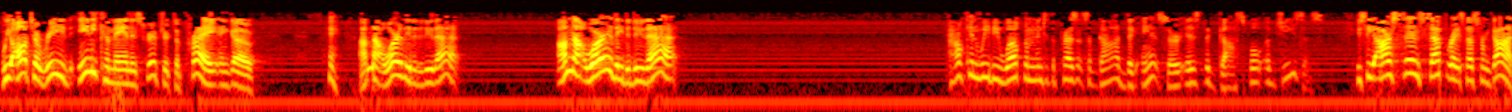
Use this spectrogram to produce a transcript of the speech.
We ought to read any command in Scripture to pray and go, I'm not worthy to do that. I'm not worthy to do that. How can we be welcomed into the presence of God? The answer is the gospel of Jesus. You see, our sin separates us from God.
